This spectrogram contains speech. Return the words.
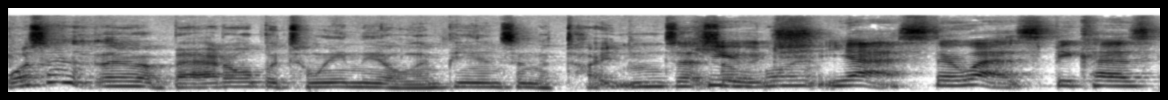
wasn't there a battle between the Olympians and the Titans at some Huge. point? Yes, there was because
